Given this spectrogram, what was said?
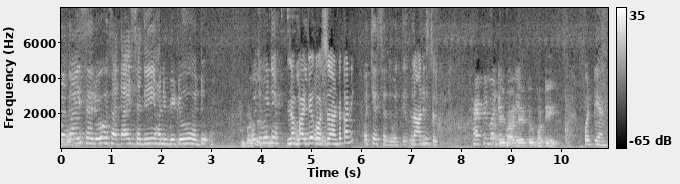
సతాయిస్తారు సతాయిస్తుంది అని బిటు వద్దు. వద్దు పెట్టే నా బర్త్డేకి వస్తుంది అంట కానీ వచ్చేస్తుంది వద్దు నానిస్తుంది హ్యాపీ హ్యాపీ బర్త్డే టు పొట్టి. పొట్టి. అంట.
